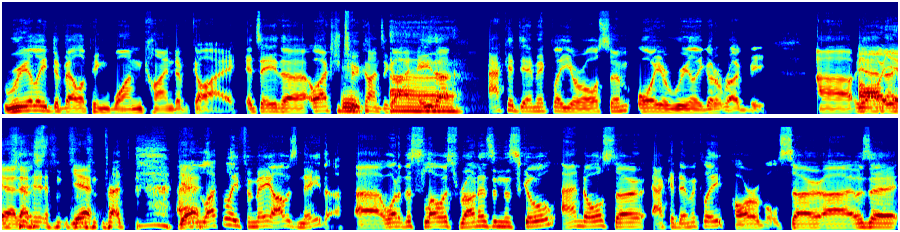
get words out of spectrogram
really developing one kind of guy. It's either, or actually, two kinds of guy. Ah. either academically you're awesome, or you're really good at rugby. Uh, Oh, yeah, that's- yeah. that's, Yeah. And luckily for me, I was neither. Uh, one of the slowest runners in the school, and also academically horrible. So uh, it was a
